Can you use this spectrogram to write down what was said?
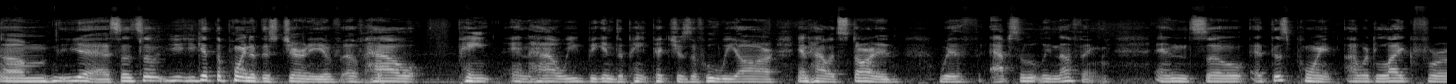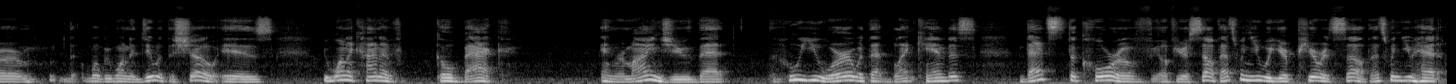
um, yeah, so so you, you get the point of this journey of of how paint and how we begin to paint pictures of who we are and how it started with absolutely nothing. And so at this point, I would like for what we want to do with the show is we want to kind of go back and remind you that who you were with that blank canvas, that's the core of, of yourself. That's when you were your purest self. That's when you had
